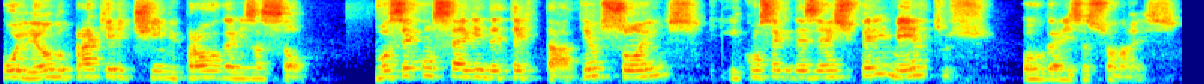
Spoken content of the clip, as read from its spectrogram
olhando para aquele time, para a organização. Você consegue detectar tensões e consegue desenhar experimentos organizacionais.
